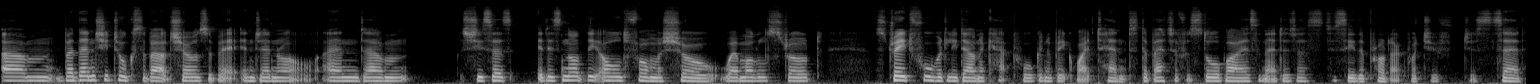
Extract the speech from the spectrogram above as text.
um, but then she talks about shows a bit in general, and um, she says it is not the old former show where models strode straightforwardly down a catwalk in a big white tent, the better for store buyers and editors to see the product, what you've just said.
